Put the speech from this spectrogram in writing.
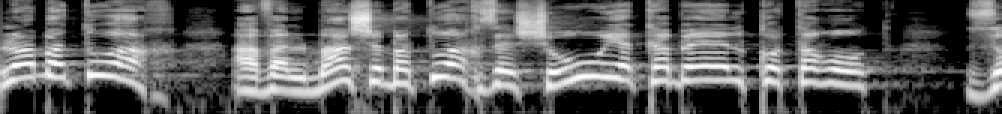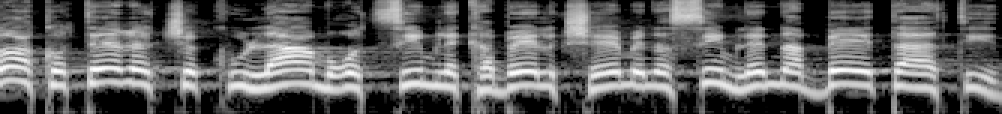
לא בטוח, אבל מה שבטוח זה שהוא יקבל כותרות. זו הכותרת שכולם רוצים לקבל כשהם מנסים לנבא את העתיד.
